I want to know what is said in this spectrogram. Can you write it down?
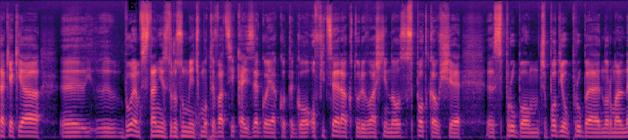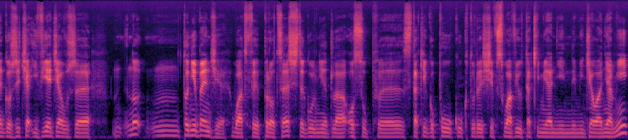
tak jak ja y, y, byłem w stanie zrozumieć motywację Kaizego jako tego oficera, który właśnie no, spotkał się y, z próbą, czy podjął próbę normalnego życia i wiedział, że no, mm, to nie będzie łatwy proces, szczególnie dla osób z takiego pułku, który się wsławił takimi, a nie innymi działaniami.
